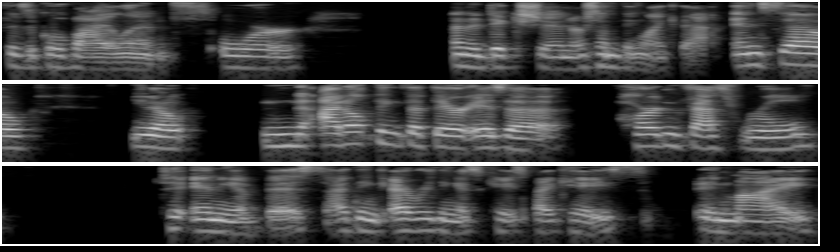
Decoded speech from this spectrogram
physical violence or an addiction or something like that? And so, you know, I don't think that there is a hard and fast rule to any of this. I think everything is case by case in my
